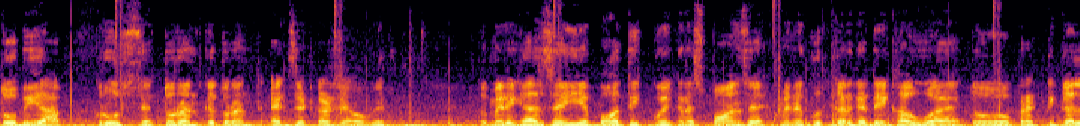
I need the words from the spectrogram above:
तो भी आप क्रूज से तुरंत के तुरंत एग्जिट कर जाओगे। तो मेरे ख्याल से ये बहुत ही क्विक रिस्पॉन्स है। मैंने खुद करके देखा हुआ है तो प्रैक्टिकल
